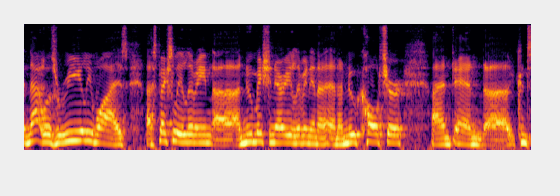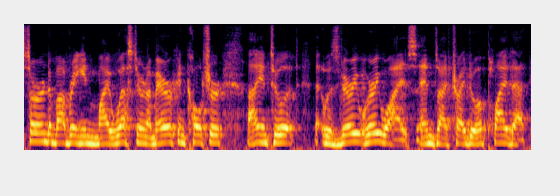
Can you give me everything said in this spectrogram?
And that was really wise, especially living uh, a new missionary, living in a, in a new culture, and, and uh, concerned about bringing my Western American culture uh, into it. It was very, very wise, and I've tried to apply that.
